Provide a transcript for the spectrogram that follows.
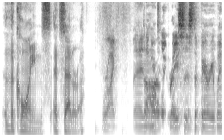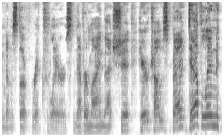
the Coynes, etc. Right. And The Harley Races, the Barry Windhams, the Ric Flairs. Never mind that shit. Here comes Ben Devlin.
